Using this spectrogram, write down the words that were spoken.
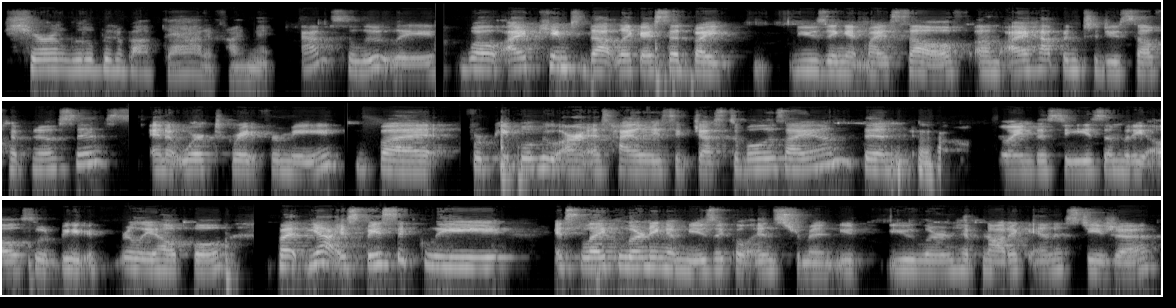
share a little bit about that, if I may. Absolutely. Well, I came to that, like I said, by using it myself. Um, I happen to do self hypnosis and it worked great for me. But for people who aren't as highly suggestible as I am, then going to see somebody else would be really helpful. But yeah, it's basically it's like learning a musical instrument. You you learn hypnotic anesthesia.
